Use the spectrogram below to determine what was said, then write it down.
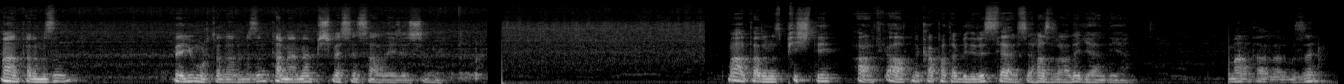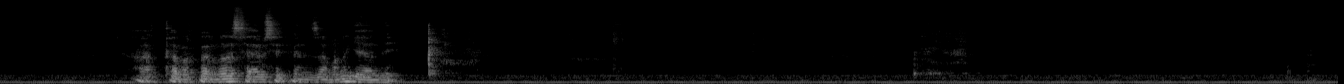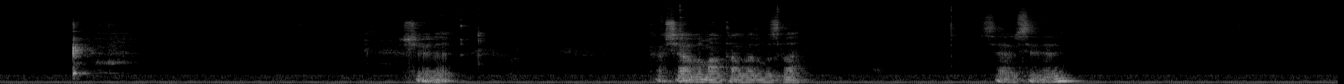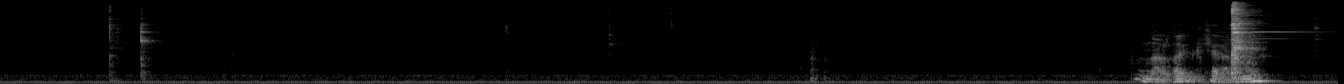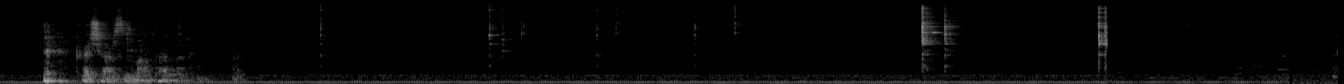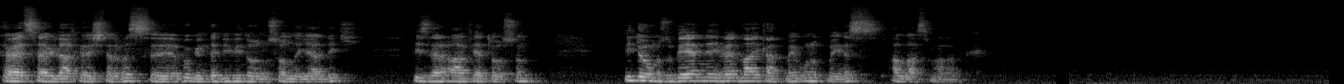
Mantarımızın ve yumurtalarımızın tamamen pişmesini sağlayacağız şimdi. Mantarımız pişti. Artık altını kapatabiliriz. Servise hazır hale geldi yani. Mantarlarımızı artık tabaklarına servis etmenin zamanı geldi. Şöyle kaşarlı mantarlarımızla servis edelim. Bunlar da Ülker Hanım'ın kaşarsız mantarları. Evet sevgili arkadaşlarımız, e, bugün de bir videonun sonuna geldik. Bizlere afiyet olsun. Videomuzu beğenmeyi ve like atmayı unutmayınız. Allah'a ısmarladık.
